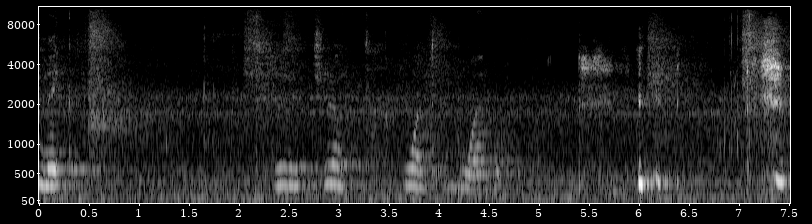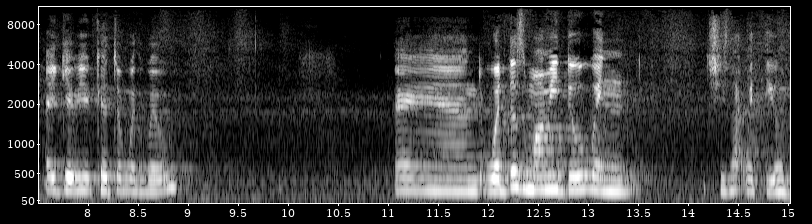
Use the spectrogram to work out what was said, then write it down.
Make ketchup with huevo. I gave you ketchup with will. And what does mommy do when she's not with you?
